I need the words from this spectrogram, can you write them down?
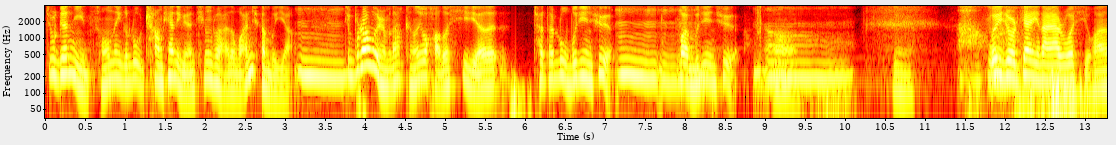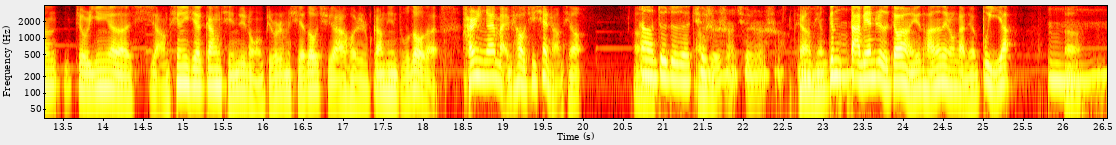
就跟你从那个录唱片里面听出来的完全不一样。嗯，就不知道为什么他可能有好多细节的，他他录不进去，嗯嗯，换不进去，嗯。嗯。所以就是建议大家，如果喜欢就是音乐的，想听一些钢琴这种，比如什么协奏曲啊，或者是钢琴独奏的，还是应该买票去现场听。嗯，对对对，确实是，确实是现场听，跟大编制的交响乐团的那种感觉不一样。嗯，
